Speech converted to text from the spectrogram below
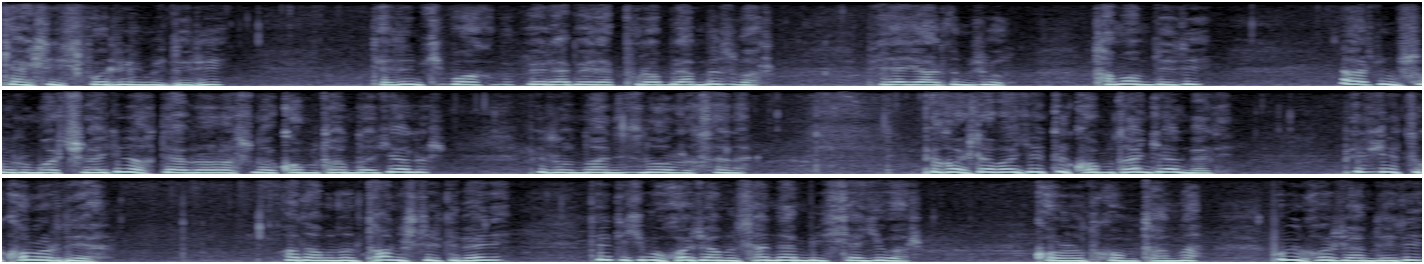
Gençlik Spor İl Müdürü. Dedim ki bak böyle böyle problemimiz var. Bize yardımcı ol. Tamam dedi. Erzurum soru maçına gidelim. Devre arasında komutan da gelir. Biz ondan izin alırız sana. Birkaç defa gittik komutan gelmedi. Biz gittik olur diye. Adamla tanıştırdı beni. Dedi ki bu hocamın senden bir isteği var. Kolordu komutanla. Buyur hocam dedi.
